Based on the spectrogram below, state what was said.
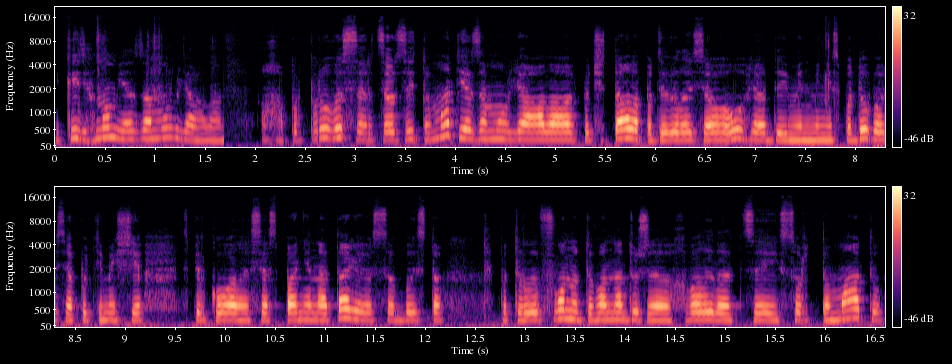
Якийсь гном я замовляла. Ага, пурпурове серце. Оцей томат я замовляла, почитала, подивилася огляди, він мені сподобався. Потім ще спілкувалася з пані Наталією особисто по телефону, то вона дуже хвалила цей сорт томату.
